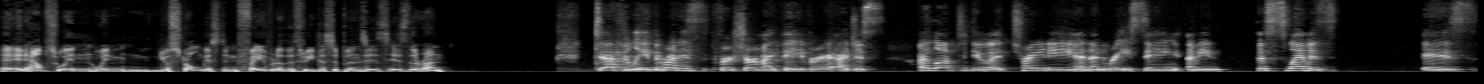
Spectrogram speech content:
it helps when when your strongest and favorite of the three disciplines is is the run. Definitely, the run is for sure my favorite. I just I love to do it, training and then racing. I mean, the swim is is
